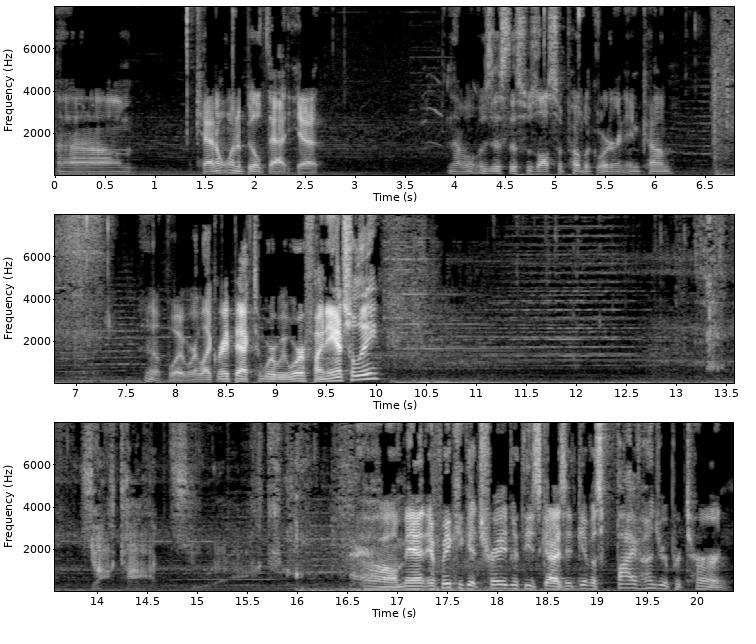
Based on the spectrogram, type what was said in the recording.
Um, okay, I don't want to build that yet. Now, what was this? This was also public order and income. Oh boy, we're like right back to where we were financially. Oh man, if we could get trade with these guys, it'd give us 500 per turn.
